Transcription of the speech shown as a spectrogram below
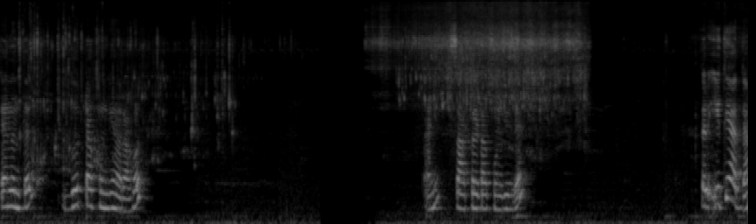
त्यानंतर दूध टाकून घेणार आहोत. आणि साखर टाकून घेऊया. तर इथे आता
